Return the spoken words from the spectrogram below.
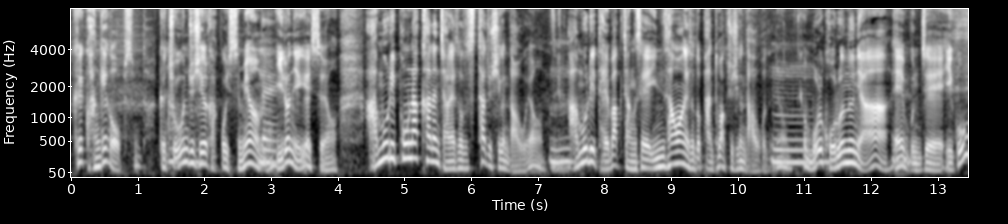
그게 관계가 없습니다. 그 좋은 아. 주식을 갖고 있으면 네. 이런 얘기가 있어요. 아무리 폭락하는 장에서도 스타 주식은 나오고요. 음. 아무리 대박 장세인 상황에서도 반토막 주식은 나오거든요. 음. 그럼 뭘 고르느냐의 네. 문제이고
